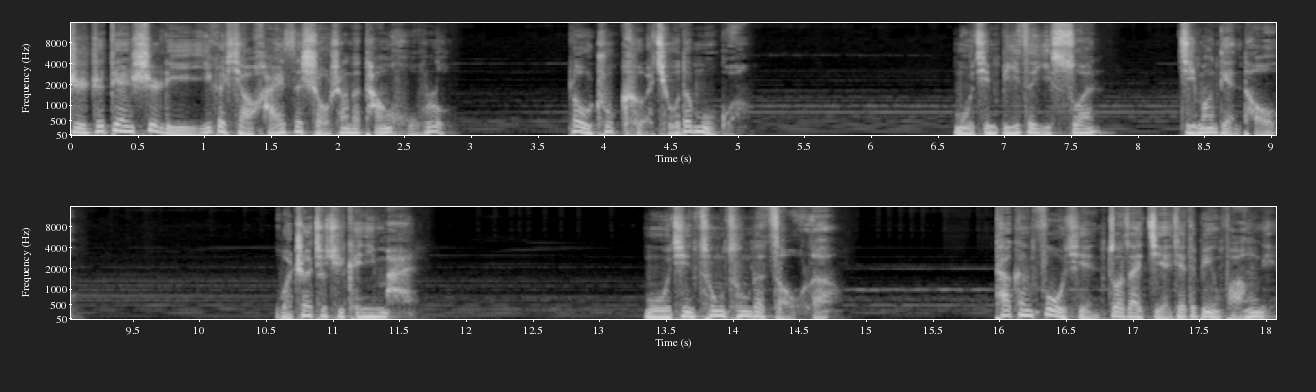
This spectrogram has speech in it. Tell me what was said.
指着电视里一个小孩子手上的糖葫芦，露出渴求的目光。母亲鼻子一酸，急忙点头：“我这就去给你买。”母亲匆匆的走了。他跟父亲坐在姐姐的病房里。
